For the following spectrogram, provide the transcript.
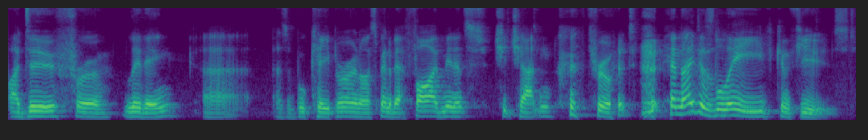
I do for a living uh, as a bookkeeper, and I spend about five minutes chit chatting through it, and they just leave confused.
